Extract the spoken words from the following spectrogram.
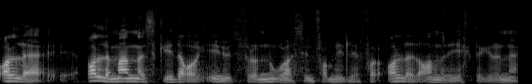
alle, alle mennesker i dag er ut fra Noah sin familie. For alle de andre gikk til grunne.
